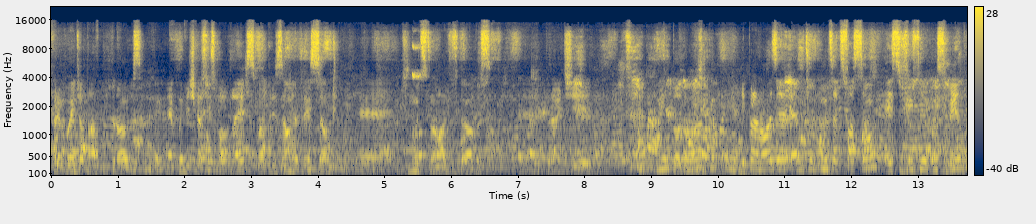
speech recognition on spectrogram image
frequente ao tráfico de drogas, é, com investigações complexas, com a prisão e apreensão é, de muitos toneladas de drogas durante todo o ano. E para nós é, é, motivo de muita satisfação esse justo reconhecimento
